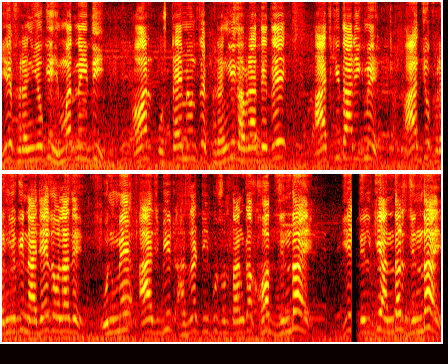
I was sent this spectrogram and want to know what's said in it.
ये फिरंगियों की हिम्मत नहीं थी। और उस टाइम में उनसे फिरंगी घबराते थे। आज की तारीख में, आज जो फिरंगियों की नाजायज औलाद है, उनमें आज भी हज़रत टीपू सुल्तान का खौफ ज़िंदा है। ये दिल के अंदर ज़िंदा है।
